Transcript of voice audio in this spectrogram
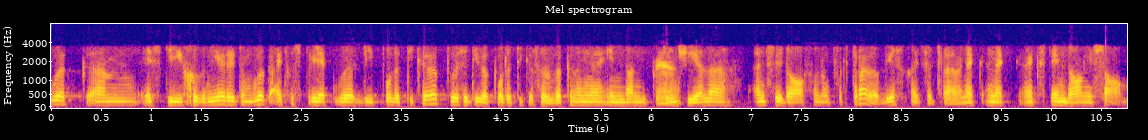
ook ehm um, is die gouverneur het hom ook uitgespreek oor die politieke positiewe politieke verwikkelinge en dan die ja. potensiële invloed daarvan op vertroue, besigheidsvertroue en ek en ek ek stem daarmee saam.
